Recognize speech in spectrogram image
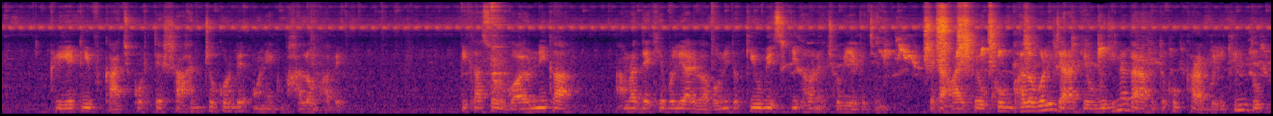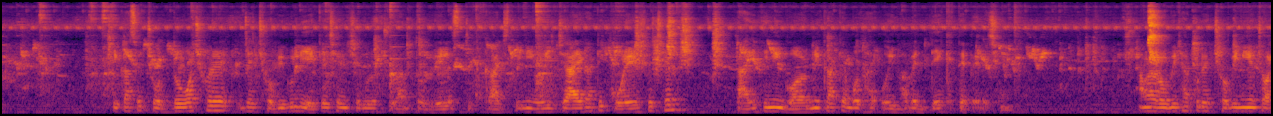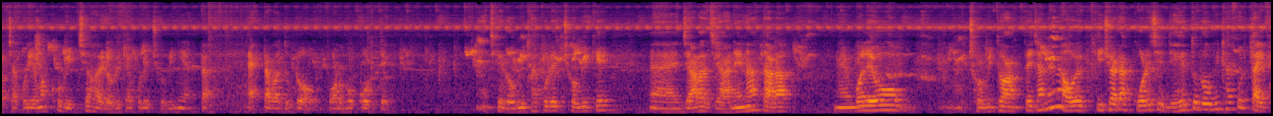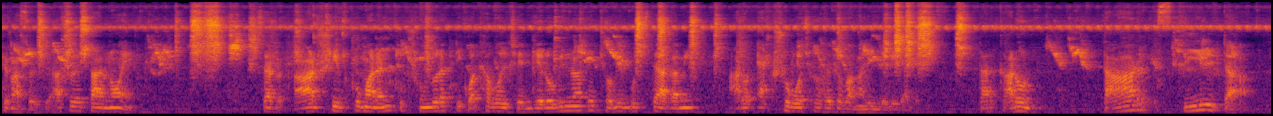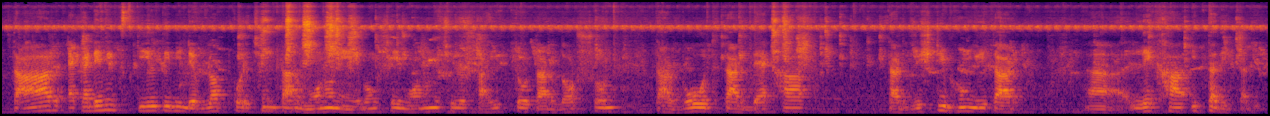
ক্রিয়েটিভ কাজ করতে সাহায্য করবে অনেক ভালোভাবে। পিকাসোর গয়নিকা আমরা দেখে বলি, আরে বাবা, উনি তো কিউবিস্ট কী ধরনের ছবি এঁকেছেন? সেটা হয় কেউ খুব ভালো বলি, যারা কেউ বুঝি না, তারা হয়তো খুব খারাপ বলি। কিন্তু পিকাসো চোদ্দ বছরে যে ছবিগুলি এঁকেছেন, সেগুলো চূড়ান্ত রিয়েলিস্টিক কাজ। তিনি ওই জায়গাটি করে এসেছেন, তাই তিনি গর্ণিকাকে বোধহয় ওইভাবে দেখতে পেরেছেন। আমরা রবি ঠাকুরের ছবি নিয়ে চর্চা করি। আমার খুব ইচ্ছে হয় রবি ঠাকুরের ছবি নিয়ে একটা একটা বা দুটো পর্ব করতে। আজকে রবি ঠাকুরের ছবিকে যারা জানে না তারা বলে ও ছবি তো আঁকতে জানে না, ও কিছু একটা করেছে। যেহেতু রবি ঠাকুর তাই ফেমাস হয়েছে, আসলে তা নয়। স্যার আর শিবকুমারন খুব সুন্দর একটি কথা বলছেন যে, রবীন্দ্রনাথের ছবি বুঝতে আগামী আরও একশো বছর হয়তো বাঙালি লেগে যাবে। তার কারণ, তার স্কিলটা তার একাডেমিক স্কিল তিনি ডেভেলপ করেছেন তার মননে এবং সেই মননে ছিল সাহিত্য, তার দর্শন, তার বোধ, তার দেখা, তার দৃষ্টিভঙ্গি, তার লেখা ইত্যাদি ইত্যাদি।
